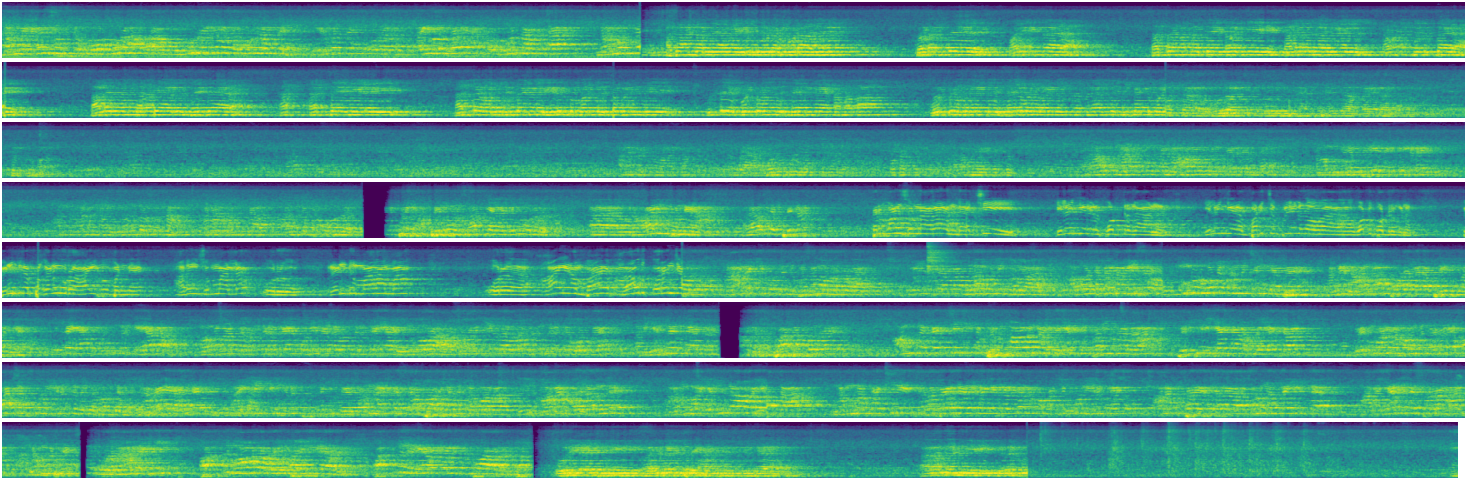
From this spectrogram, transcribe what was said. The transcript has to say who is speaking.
Speaker 1: நம்ம எலெக்ஷனுக்கு ஒரு ஊரா ஒரு ஊர்லயும் அந்த ஊர்ல வந்து இருபத்தஞ்சு ஒரு ஐநூறு பேர் ஒரு ஊர்ல அமைச்சா நாம வந்து
Speaker 2: அசாந்ததையாக ஈடுபடக்கூடாது தொடர்ந்து வருகின்ற சட்டமன்றத்தை நோக்கி தலைவர் அவர்கள் கவனம் செலுத்த தலைவர் தலைவர் செய்த நற்- நற்செய்திகளை நல்ல ஒரு திட்டங்களை எடுத்துக்கொண்டு செயல்படுத்தி உள்ளே கொண்டு வந்து சேர்க்க நம்ம தான் ஒன்று திரண்டு செயல்பட வேண்டும் என்ற நேரத்தில் கேட்டுக்கொண்டு
Speaker 3: ஊராட்சி சேர்ந்து அமைகிறார்கள் சுருக்கமாக
Speaker 1: அனைவருக்கும் வணக்கம் இந்த பொதுக்குழு உறுப்பினர் கூட்டத்துக்கு வேண்டும் அதாவது நடக்கின்ற நாலாவது தேர்தலில் நமக்கு மிகப்பெரிய வெற்றி கிடையாது. அந்த அது நமக்கு சந்தோஷம் தான். ஆனால் அதுக்கு அதுக்கப்புறம் ஒரு எப்படி அப்படின்னு ஒரு சாத்தியாகின்னு ஒரு ஒரு ஆய்வு பண்ணேன். அதாவது எப்படின்னா பெரும்பாலும் சொன்னாங்க இந்த கட்சி இளைஞர்கள் போட்டிருக்கான்னு இளைஞரை படித்த பிள்ளைகள் ஓட்டு போட்டிருக்கணும். பெண்களை பக்கம்னு ஒரு ஆய்வு பண்ணேன். அதுவும் சும்மா இல்லை ஒரு ரெண்டு மாதமாக ஒரு ஆயிரம் பய அதாவது குறைஞ்ச ஒரு நாளைக்கு ஒரு பசங்க வருவாங்க. சொல்லிட்டாங்க உணவு
Speaker 3: ¿Cómo se?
